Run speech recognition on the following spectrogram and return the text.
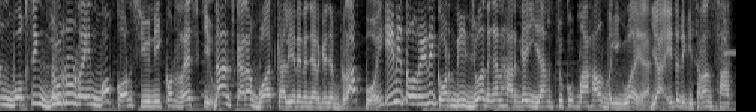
unboxing Zuru Rainbow Corns Unicorn Rescue. Dan sekarang buat kalian yang nanya harganya berapa, ini telur unicorn dijual dengan harga yang cukup mahal bagi gua ya. Yaitu itu di kisaran 1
